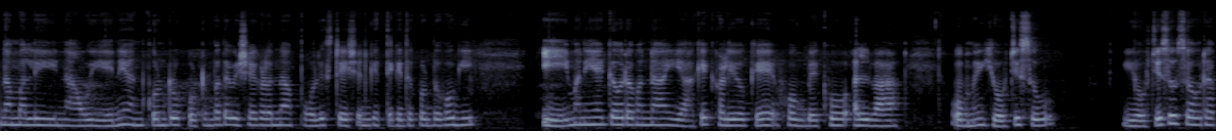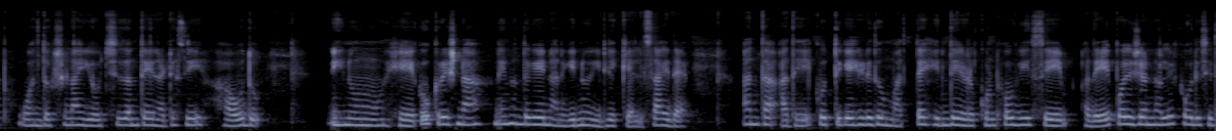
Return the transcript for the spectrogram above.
ನಮ್ಮಲ್ಲಿ ನಾವು ಏನೇ ಅಂದ್ಕೊಂಡ್ರೂ ಕುಟುಂಬದ ವಿಷಯಗಳನ್ನು ಪೊಲೀಸ್ ಸ್ಟೇಷನ್ಗೆ ತೆಗೆದುಕೊಂಡು ಹೋಗಿ ಈ ಮನೆಯ ಗೌರವವನ್ನು ಯಾಕೆ ಕಳೆಯೋಕೆ ಹೋಗಬೇಕು ಅಲ್ವಾ? ಒಮ್ಮೆ ಯೋಚಿಸು. ಯೋಚಿಸು ಸೌರಭ್, ಒಂದು ಕ್ಷಣ ಯೋಚಿಸಿದಂತೆ ನಟಿಸಿ, ಹೌದು, ನೀನು ಹೇಗೋ ಕೃಷ್ಣ, ನಿನ್ನೊಂದಿಗೆ ನನಗಿನ್ನೂ ಇಲ್ಲಿ ಕೆಲಸ ಇದೆ ಅಂತ ಅದೇ ಕುತ್ತಿಗೆ ಹಿಡಿದು ಮತ್ತೆ ಹಿಂದೆ ಎಳ್ಕೊಂಡು ಹೋಗಿ ಸೇಮ್ ಅದೇ ಪೊಸಿಷನ್ನಲ್ಲಿ ಕೂರಿಸಿದ.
